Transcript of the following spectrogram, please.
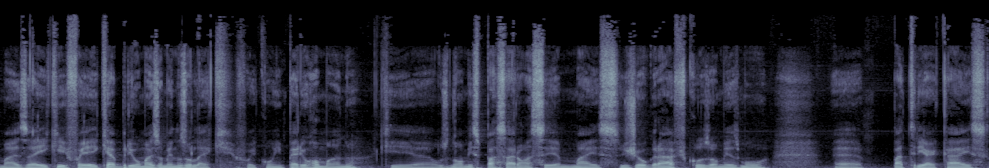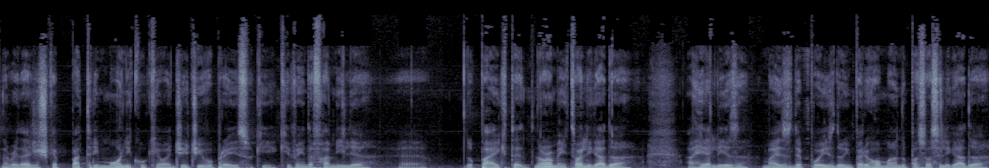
Mas aí que foi aí que abriu mais ou menos o leque. Foi com o Império Romano que é, os nomes passaram a ser mais geográficos ou mesmo é, patriarcais. Na verdade, acho que é patrimônico, que é o adjetivo para isso, que, que vem da família é, do pai, que tá, normalmente estava ligado à, à, realeza, mas depois do Império Romano passou a ser ligado a,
